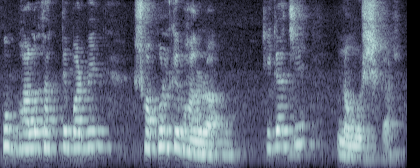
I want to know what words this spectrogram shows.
খুব ভালো থাকতে পারবেন। সকলকে ভালো রাখুন। ঠিক আছে? নমস্কার।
